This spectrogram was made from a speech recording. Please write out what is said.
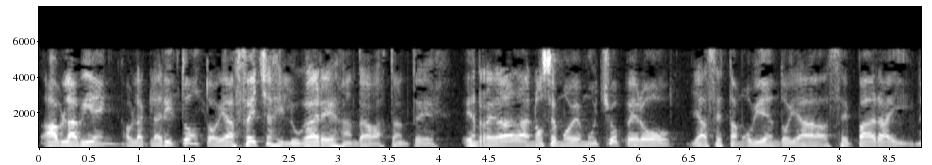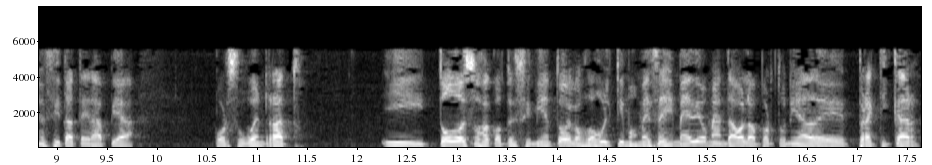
habla bien, habla clarito, todavía fechas y lugares anda bastante enredada, no se mueve mucho, pero ya se está moviendo, ya se para y necesita terapia por su buen rato. Y todos esos acontecimientos de los dos últimos meses y medio me han dado la oportunidad de practicar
